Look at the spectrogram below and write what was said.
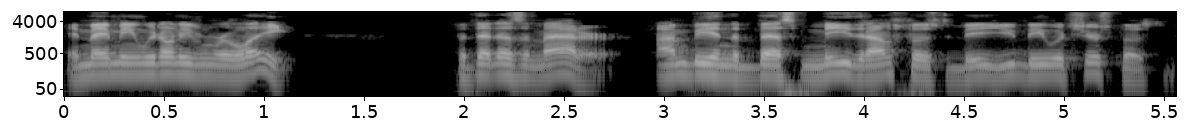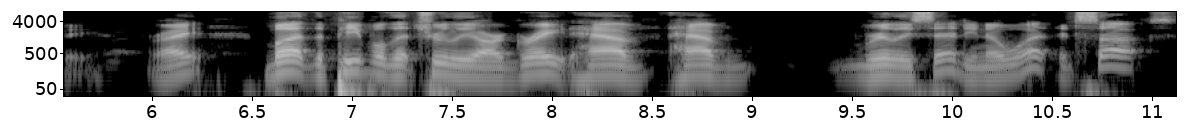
It may mean we don't even relate. But that doesn't matter. I'm being the best me that I'm supposed to be. You be what you're supposed to be, right? But the people that truly are great have have really said, you know what? It sucks.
